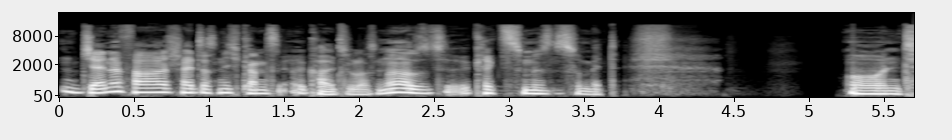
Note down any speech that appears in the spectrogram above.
Jennifer scheint das nicht ganz äh, kalt zu lassen. Ne? Also kriegt es zumindest so mit. Und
